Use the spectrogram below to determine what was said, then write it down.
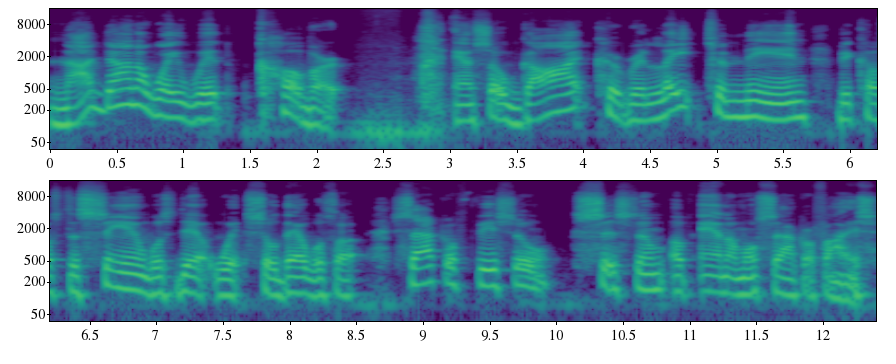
not done away with, covered. And so God could relate to men because the sin was dealt with. So there was a sacrificial system of animal sacrifice.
